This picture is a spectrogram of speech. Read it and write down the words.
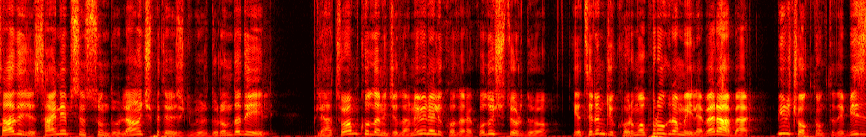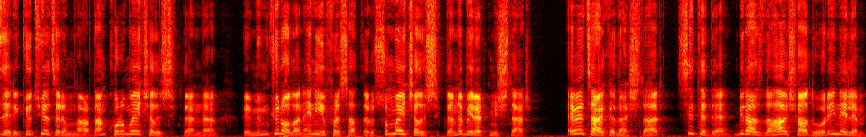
sadece Synapse'in sunduğu Launchpad'e özgü bir durumda değil. Platform kullanıcılarına yönelik olarak oluşturduğu yatırımcı koruma programı ile beraber birçok noktada bizleri kötü yatırımlardan korumaya çalıştıklarını ve mümkün olan en iyi fırsatları sunmaya çalıştıklarını belirtmişler. Evet arkadaşlar, sitede biraz daha aşağı doğru inelim.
